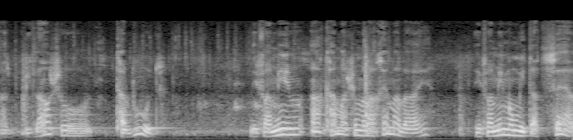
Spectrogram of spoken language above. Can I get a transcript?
אז בגלל שהוא טרוד, לפעמים כמה שהוא מרחם עליי, לפעמים הוא מתעצל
